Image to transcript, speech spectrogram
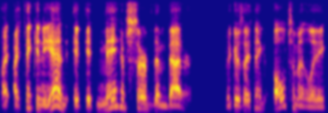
I, I, think in the end, it, it may have served them better because I think ultimately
